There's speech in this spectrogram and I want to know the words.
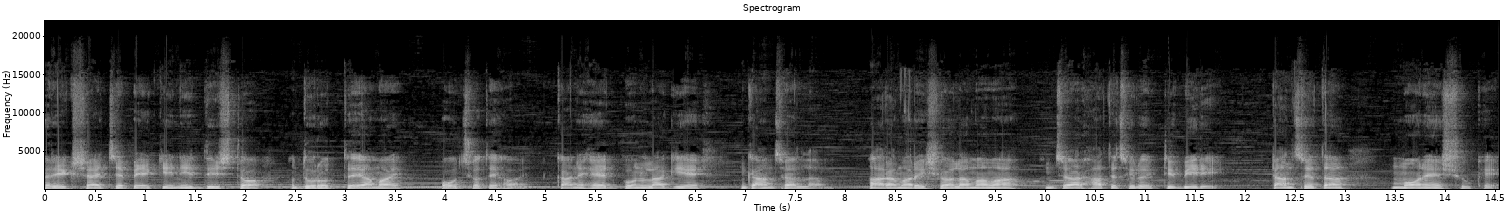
রিকশায় চেপে একটি নির্দিষ্ট দূরত্বে আমায় পৌঁছতে হয়। কানে হেডফোন লাগিয়ে গান চাললাম আর আমার রিক্সাওয়ালা মামা, যার হাতে ছিল একটি বিড়ি, টানছে তা মনে সুখে।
